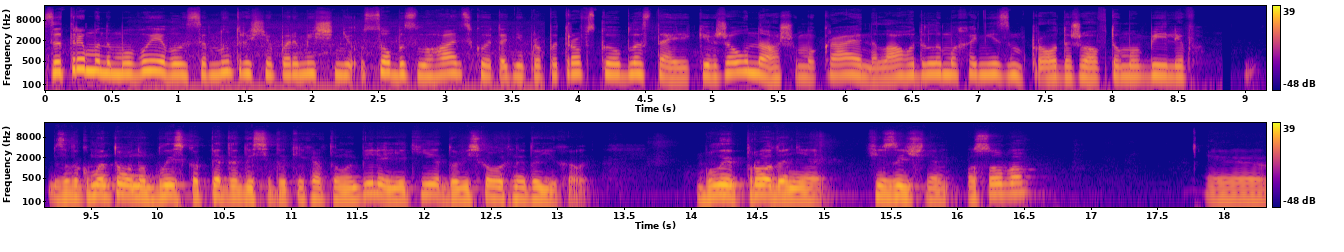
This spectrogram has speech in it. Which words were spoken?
Затриманими виявилися внутрішньо переміщені особи з Луганської та Дніпропетровської областей, які вже у нашому краї налагодили механізм продажу автомобілів. Задокументовано близько 50 таких автомобілів, які до військових не доїхали. Були продані фізичним особам е,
